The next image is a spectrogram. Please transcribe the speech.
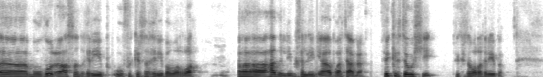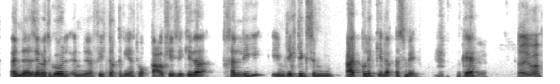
آه موضوع أصلا غريب وفكرته غريبة مرة. فهذا اللي بيخليني أبغى اتابعه فكرته وش هي؟ فكرته مرة غريبة. انه زي ما تقول إن في تقنية أتوقع أو شيء زي كذا تخلي يمديك تقسم عقلك إلى قسمين. أوكي؟ أيوه.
